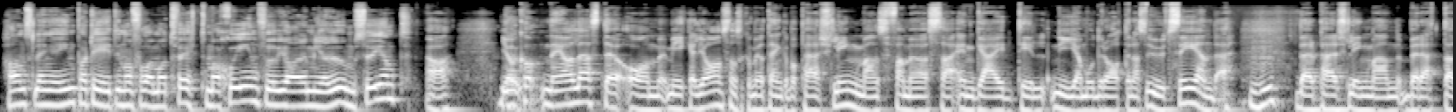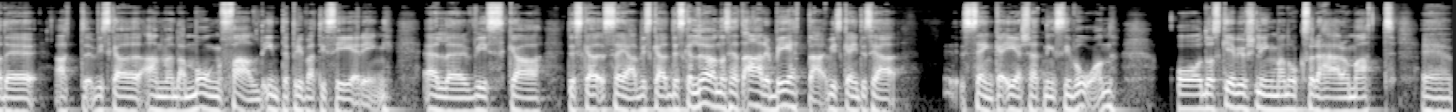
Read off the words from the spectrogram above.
Han slänger in partiet i någon form av tvättmaskin för att göra det mer rumsrent. Ja. Jag kom, när jag läste om Mikael Jansson så kom jag att tänka på Per Schlingmans famösa En guide till Nya Moderaternas utseende. Där Per Schlingman berättade att vi ska använda mångfald, inte privatisering. Eller vi ska, det ska säga, vi ska, det ska löna sig att arbeta, vi ska inte säga sänka ersättningsnivån. Och då skrev ju Schlingman också det här om att eh,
